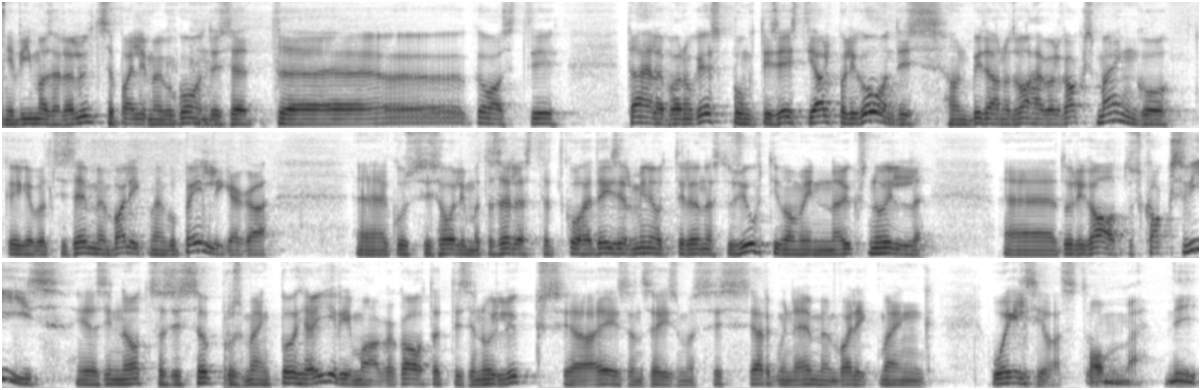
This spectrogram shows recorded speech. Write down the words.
ja viimasel ajal üldse pallimängukoondised äh, kõvasti tähelepanu keskpunktis, Eesti jalgpallikoondis on pidanud vahepeal kaks mängu, kõigepealt siis mm valikmängu Belgiaga, äh, kus siis hoolimata sellest, et kohe teisel minutil õnnestus juhtima minna üks-null, äh, tuli kaotus kaks-viis ja sinna otsa siis sõprusmäng Põhja-Iirimaaga kaotati see null-üks ja ees on seismas siis järgmine mm valikmäng Walesi vastu. homme, nii,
